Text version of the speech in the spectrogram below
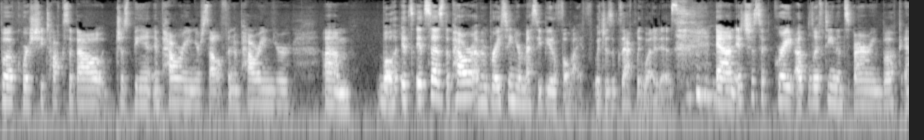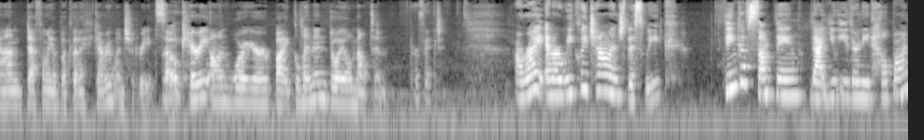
book where she talks about just being empowering yourself and empowering your um, well it's it says the power of embracing your messy beautiful life which is exactly what it is. And it's just a great uplifting inspiring book and definitely a book that i think everyone should read. So right. carry on warrior by glennon doyle melton. Perfect. All right and our weekly challenge this week think of something that you either need help on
